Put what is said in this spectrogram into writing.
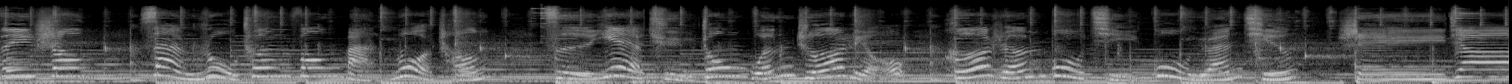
飞声？散入春风满洛城。此夜曲中闻折柳，何人不起故园情？谁家？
